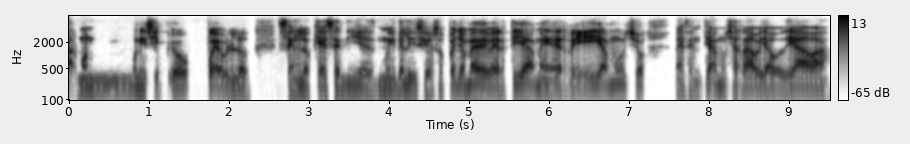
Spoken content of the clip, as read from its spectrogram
arman un municipio, pueblo, se enloquecen y es muy delicioso. Pues yo me divertía, me reía mucho, me sentía mucha rabia, odiaba,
